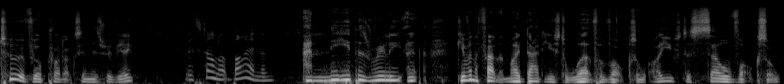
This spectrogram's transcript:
two of your products in this review, We're still not buying them. and neither's really. Uh, given the fact that my dad used to work for Vauxhall, I used to sell Vauxhall.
